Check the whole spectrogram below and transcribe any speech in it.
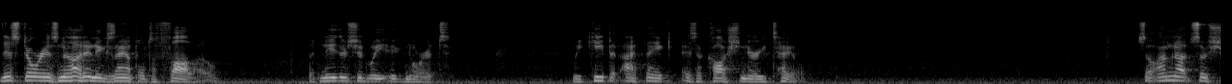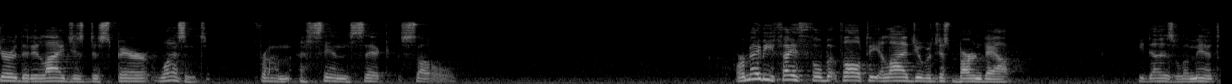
This story is not an example to follow, but neither should we ignore it. We keep it, I think, as a cautionary tale. So I'm not so sure that Elijah's despair wasn't from a sin sick soul. Or maybe faithful but faulty Elijah was just burned out. He does lament,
